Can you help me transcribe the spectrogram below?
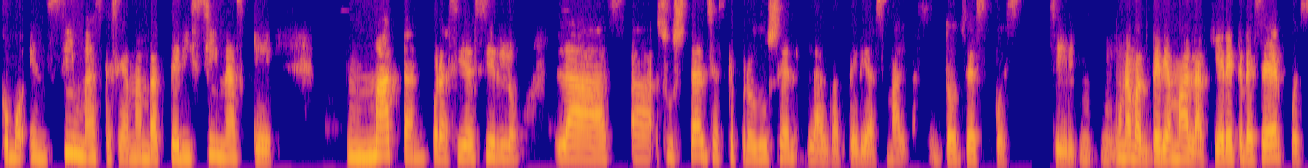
como enzimas que se llaman bactericinas que matan, por así decirlo, las ah, sustancias que producen las bacterias malas. Entonces, pues si una bacteria mala quiere crecer, pues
